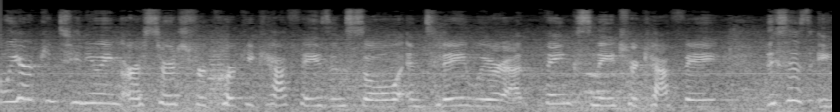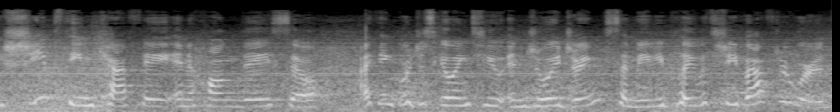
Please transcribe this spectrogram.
we are continuing our search for quirky cafes in Seoul and today we are at Thanks Nature Cafe. This is a sheep themed cafe in Hongdae so I think we're just going to enjoy drinks and maybe play with sheep afterwards.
